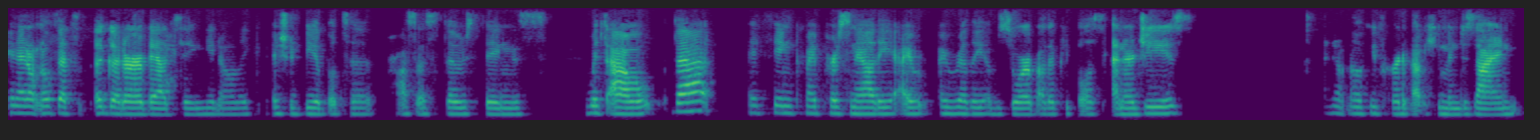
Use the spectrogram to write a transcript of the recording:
And I don't know if that's a good or a bad thing. You know, like I should be able to process those things without that. I think my personality, I, I really absorb other people's energies. I don't know if you've heard about human design,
